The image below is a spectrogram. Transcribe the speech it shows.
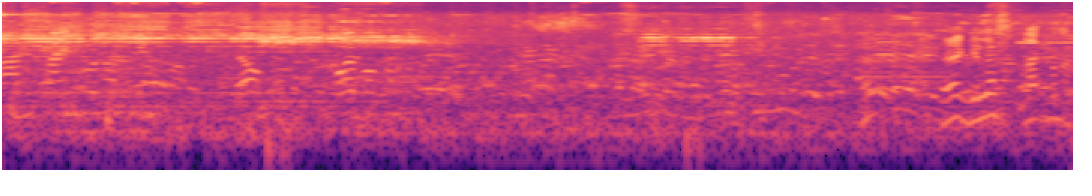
আমি পাইনি হ্যাঁ গেলাস। লাগবে না।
